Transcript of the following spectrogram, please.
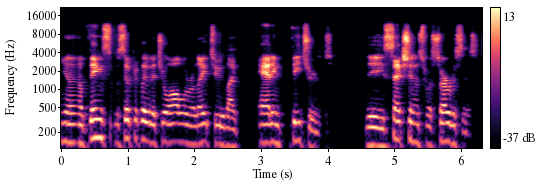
you know, things specifically that you all will relate to, like adding features, the sections for services,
